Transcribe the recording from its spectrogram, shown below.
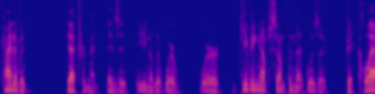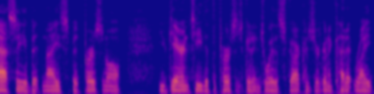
kind of a detriment? Is it, you know, that we're we're giving up something that was a bit classy, a bit nice, a bit personal. You guarantee that the person's going to enjoy the cigar because you're going to cut it right,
